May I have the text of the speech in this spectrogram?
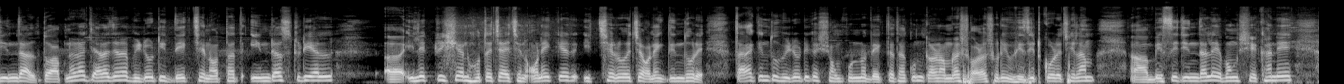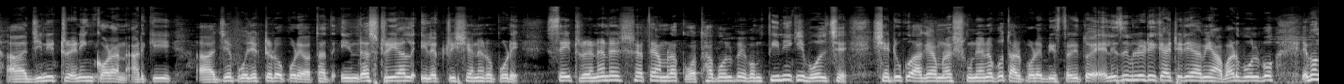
জিন্দাল। তো আপনারা যারা যারা ভিডিওটি দেখছেন, অর্থাৎ ইন্ডাস্ট্রিয়াল ইলেকট্রিশিয়ান হতে চাইছেন, অনেকের ইচ্ছে রয়েছে অনেক দিন ধরে, তারা কিন্তু ভিডিওটিকে সম্পূর্ণ দেখতে থাকুন, কারণ আমরা সরাসরি ভিজিট করেছিলাম বিসি জিন্দালে, এবং সেখানে যিনি ট্রেনিং করান, আর কি যে প্রজেক্টের ওপরে, অর্থাৎ ইন্ডাস্ট্রিয়াল ইলেকট্রিশিয়ানের ওপরে, সেই ট্রেনারের সাথে আমরা কথা বলব, এবং তিনি কি বলছে, সেটুকু আগে আমরা শুনে নেব, তারপরে বিস্তারিত এলিজিবিলিটি ক্রাইটেরিয়া আমি আবার বলব, এবং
